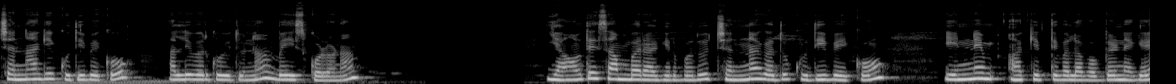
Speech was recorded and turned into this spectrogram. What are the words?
ಚೆನ್ನಾಗಿ ಕುದಿಬೇಕು. ಅಲ್ಲಿವರೆಗೂ ಇದನ್ನು ಬೇಯಿಸ್ಕೊಳ್ಳೋಣ. ಯಾವುದೇ ಸಾಂಬಾರಾಗಿರ್ಬೋದು ಚೆನ್ನಾಗಿ ಅದು ಕುದಿಬೇಕು. ಎಣ್ಣೆ ಹಾಕಿರ್ತೀವಲ್ಲ ಒಗ್ಗರಣೆಗೆ,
